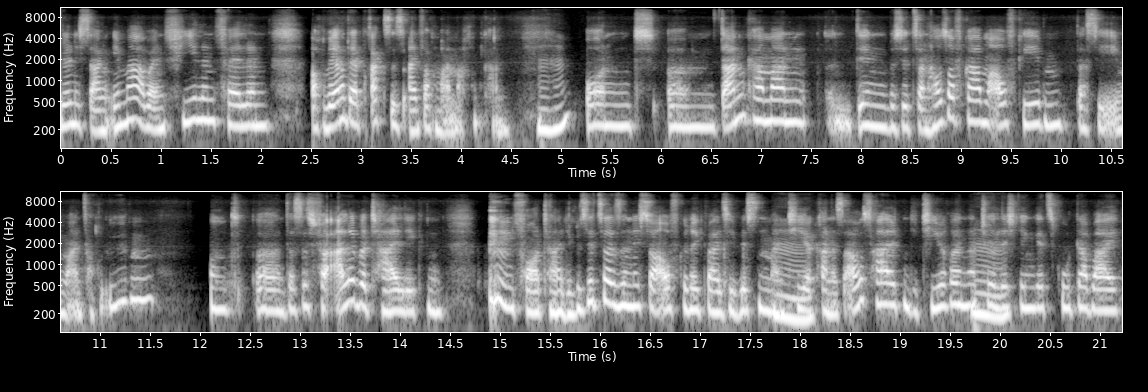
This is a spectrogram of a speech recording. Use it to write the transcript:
will nicht sagen immer, aber in vielen Fällen auch während der Praxis einfach mal machen kann. Mhm. Und ähm, dann kann man den Besitzern Hausaufgaben aufgeben, dass sie eben einfach üben. Und äh, das ist für alle Beteiligten ein Vorteil. Die Besitzer sind nicht so aufgeregt, weil sie wissen, mein mhm. Tier kann es aushalten. Die Tiere natürlich, mhm. denen geht es gut dabei.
